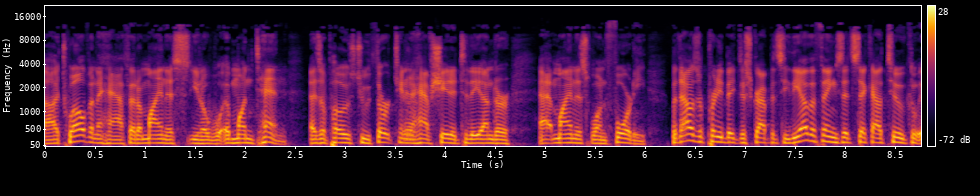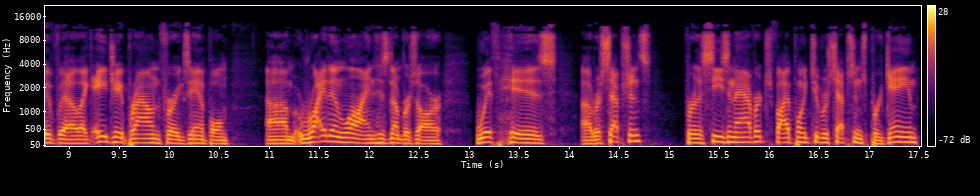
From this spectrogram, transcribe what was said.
uh, 12 and a half at a minus, you know, 110, as opposed to 13 and a half shaded to the under at minus 140. But that was a pretty big discrepancy. The other things that stick out, too, if, uh, like A.J. Brown, for example, um, right in line, his numbers are with his uh, receptions for the season average, 5.2 receptions per game,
